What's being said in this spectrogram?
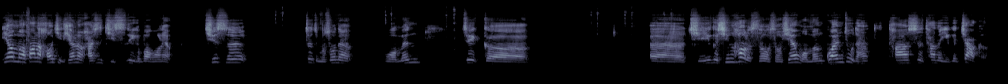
要么发了好几天了还是几十的一个曝光量。其实这怎么说呢？我们这个。起一个新号的时候，首先我们关注它，它是它的一个价格。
